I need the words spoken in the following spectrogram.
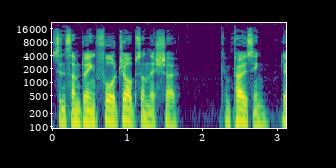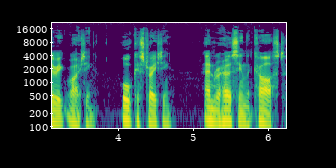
since I'm doing four jobs on this show composing, lyric writing, orchestrating, and rehearsing the cast.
